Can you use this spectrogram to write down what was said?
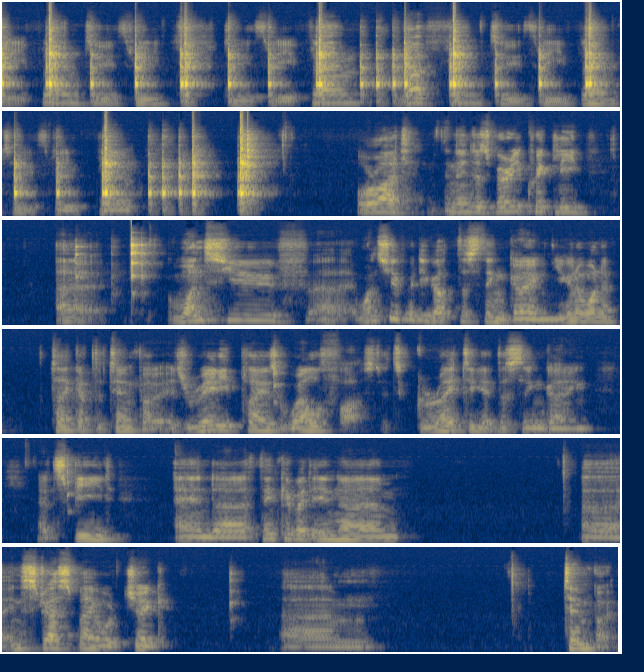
three, flam, two, three, two, three, flam, ruff, flam, two, three, flam, two, three, flam. All right, and then just very quickly, uh, once you've uh, once you've really got this thing going, you're going to want to take up the tempo. It really plays well fast. It's great to get this thing going at speed and uh, think of it in um, uh, in Strathspey or jig um, tempo.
